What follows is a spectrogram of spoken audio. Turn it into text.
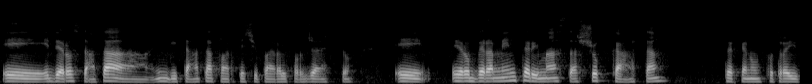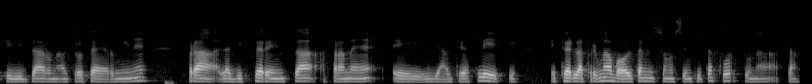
e, ed ero stata invitata a partecipare al progetto e ero veramente rimasta scioccata, perché non potrei utilizzare un altro termine, fra la differenza fra me e gli altri atleti e per la prima volta mi sono sentita fortunata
